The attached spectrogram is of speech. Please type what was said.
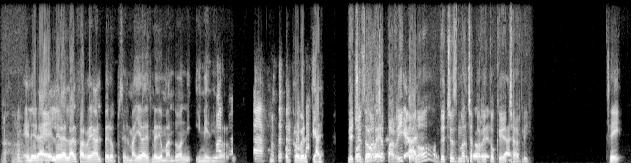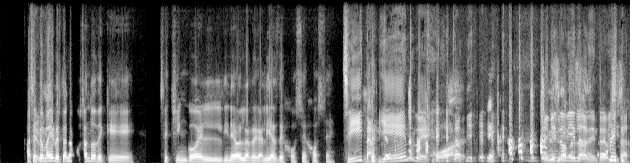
Ajá. él era, él era el alfa real, pero pues el Mayer es medio mandón y, y medio Ah, controversial. De hecho, es más chaparrito, ¿no? De hecho, es más chaparrito que. Charlie. Sí. A Se Sergio. Mayer lo están acusando de que se chingó el dinero de las regalías de José José. Sí, también, güey. También. También lo vi en la entrevista.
